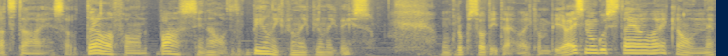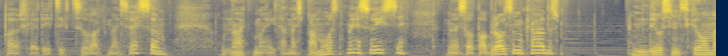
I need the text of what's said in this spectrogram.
atstāja savu telefonu, pasi, naudu, pilnīgi, pilnīgi, pilnīgi visu. Un grupas vadītāja laikam bija aizmugusi tajā laikā un nepārskaitīja, cik cilvēki mēs esam. Un nākamā rītā mēs pamostamies visi, mēs vēl pabraucam kādus 200 km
